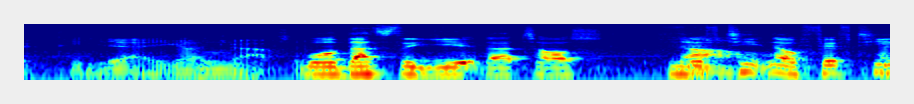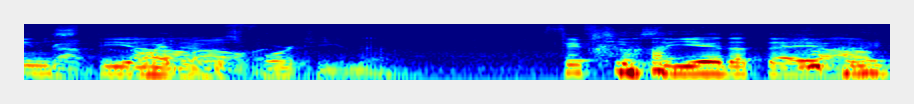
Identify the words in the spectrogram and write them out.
15. Yeah, you got Mm. drafted. Well, that's the year. That's also No. 15. No, 15's drafted. the Oh, wait, um, that was 14 then. 15's the year that they. Um,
